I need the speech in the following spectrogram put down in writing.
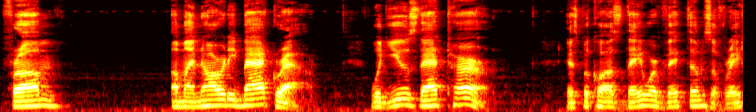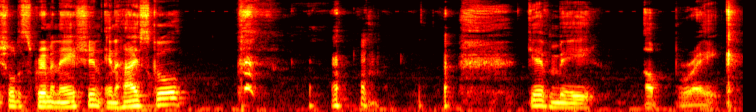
from a minority background would use that term is because they were victims of racial discrimination in high school? Give me a break.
